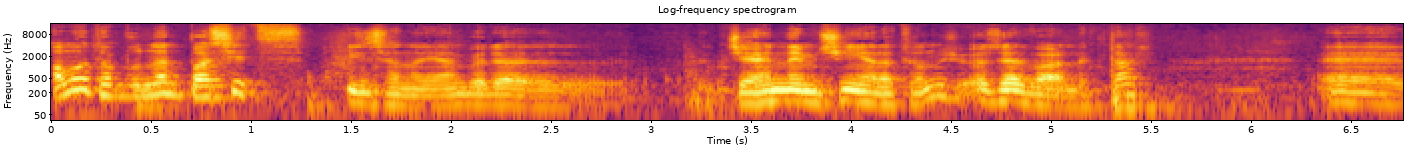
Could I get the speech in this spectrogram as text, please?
Ama tabi bunlar basit insanlar yani böyle e, cehennem için yaratılmış özel varlıklar. Ee,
